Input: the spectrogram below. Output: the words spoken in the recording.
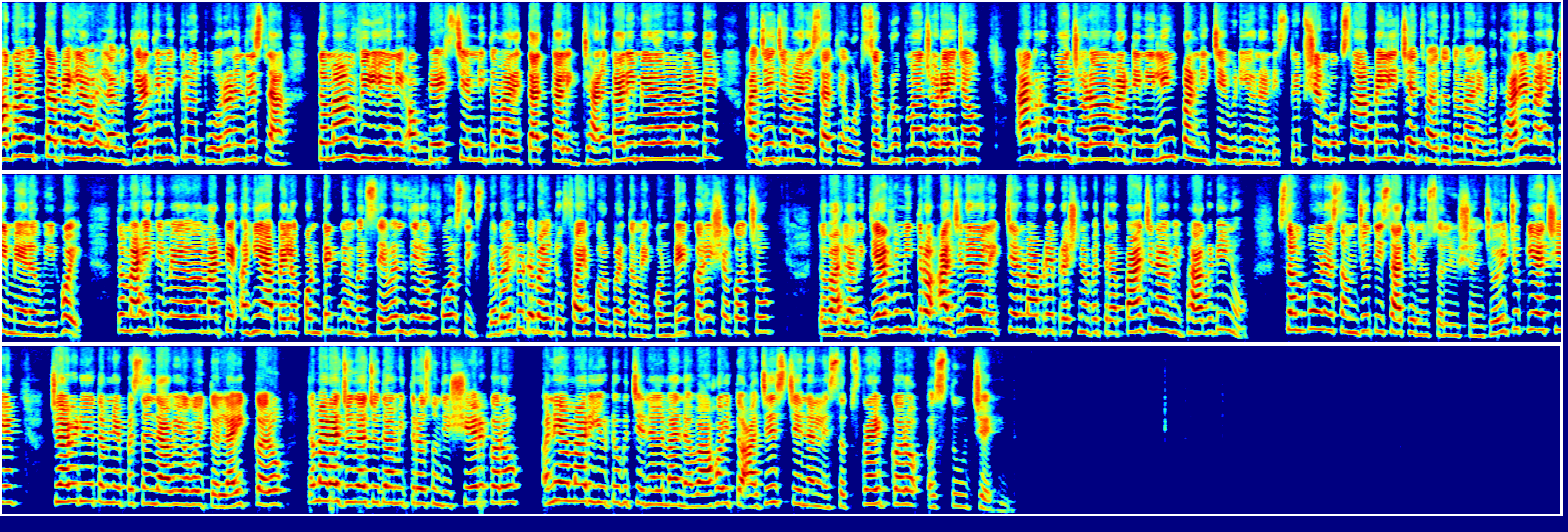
આગળ વધતા પહેલા વહેલા વિદ્યાર્થી મિત્રો ધોરણ દસના તમામ વિડીયોની અપડેટ્સ છે, એમની તમારે તાત્કાલિક જાણકારી મેળવવા માટે આજે જ અમારી સાથે વોટ્સઅપ ગ્રુપમાં જોડાઈ જાઓ. આ ગ્રુપમાં જોડાવા માટેની લિંક પણ નીચે વિડીયોના ડિસ્ક્રિપ્શન બોક્સમાં આપેલી છે, અથવા તો તમારે વધારે માહિતી મેળવવી હોય, તો માહિતી મેળવવા માટે અહીં આપેલો contact number seven zero four six double two double two five four પર તમે કોન્ટેક્ટ કરી શકો છો. તો વહાલા વિદ્યાર્થી મિત્રો, આજના આ લેક્ચરમાં આપણે પ્રશ્નપત્ર પાંચના વિભાગ ડીનું સંપૂર્ણ સમજૂતી સાથેનું સોલ્યુશન જોઈ ચૂક્યા છીએ. જો આ વીડિયો તમને પસંદ આવ્યો હોય તો લાઈક કરો, તમારા જુદા જુદા મિત્રો સુધી શેર કરો અને અમારી યુટ્યુબ ચેનલમાં નવા હોય તો આજે જ ચેનલને સબસ્ક્રાઇબ કરો. અસ્તુ જય હિન્દ.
